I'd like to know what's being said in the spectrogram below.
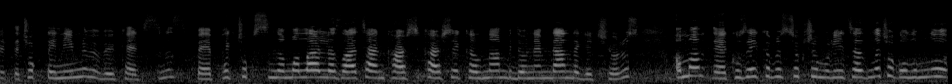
Elbette çok deneyimli bir büyükelçisiniz ve pek çok sınamalarla zaten karşı karşıya kalınan bir dönemden de geçiyoruz. Ama e, Kuzey Kıbrıs Türk Cumhuriyeti adına çok olumlu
